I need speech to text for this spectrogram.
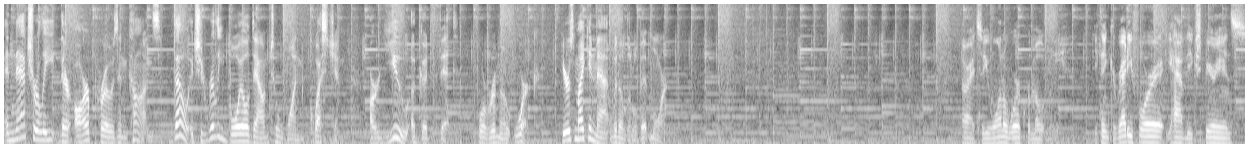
And naturally, there are pros and cons, though it should really boil down to one question Are you a good fit for remote work? Here's Mike and Matt with a little bit more. All right, so you want to work remotely. You think you're ready for it, you have the experience,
